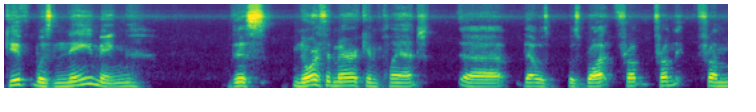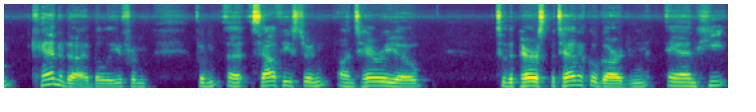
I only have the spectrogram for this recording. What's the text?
give was naming this North American plant uh, that was was brought from from from Canada, I believe, from from uh, southeastern Ontario to the Paris Botanical Garden, and he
